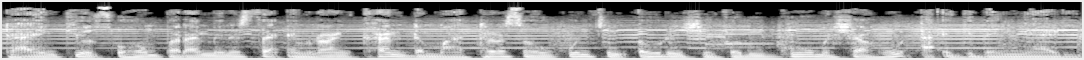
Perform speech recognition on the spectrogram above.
ta yanke tsohon firaministan imran khan da matarsa hukuncin ɗaurin shekaru goma sha huɗu a gidan yari.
